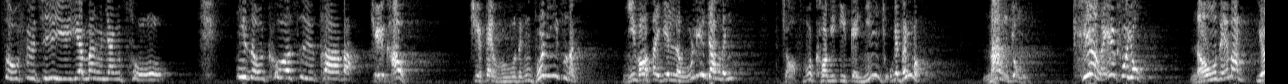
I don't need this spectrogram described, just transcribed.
做夫妻也忙娘错，你就可恕他吧。去考，去给无人不义之人，你莫带给努力叫人，叫夫考的一个你做的任务，难用。天雷服用，农人们有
